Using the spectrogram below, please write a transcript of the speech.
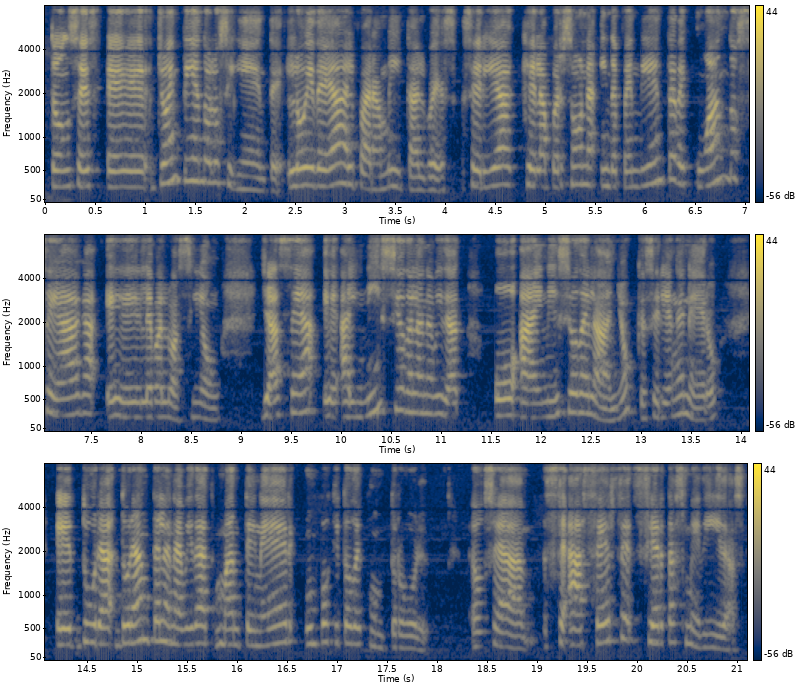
Entonces, eh, yo entiendo lo siguiente, lo ideal para mí tal vez sería que la persona, independiente de cuándo se haga eh, la evaluación, ya sea eh, al inicio de la Navidad o a inicio del año, que sería en enero, eh, dura, durante la Navidad mantener un poquito de control, o sea, hacerse ciertas medidas,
